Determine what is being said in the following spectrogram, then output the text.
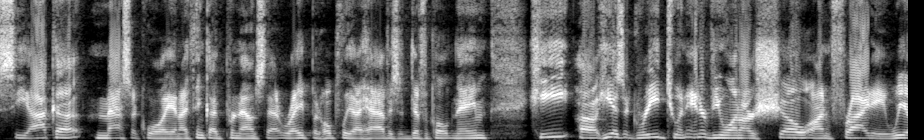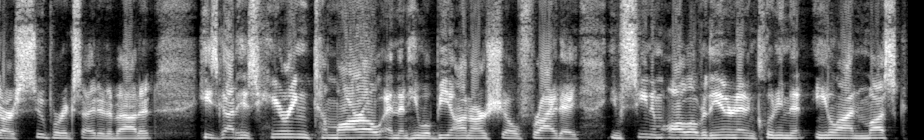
Siaka Massaquoi, and I think I pronounced that right, but hopefully I have. It's a difficult name. He uh, he has agreed to an interview on our show on Friday. We are super excited about it. He's got his hearing tomorrow, and then he will be on our show Friday. You've seen him all over the internet, including that Elon Musk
